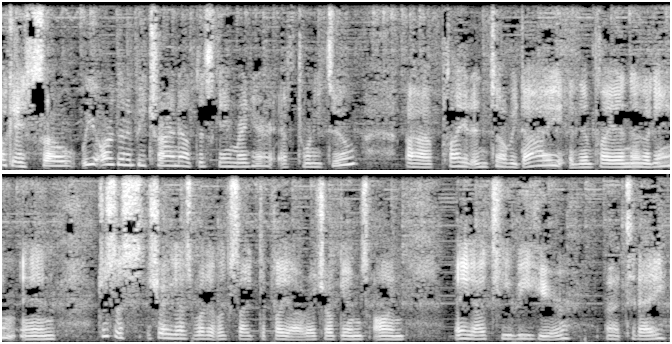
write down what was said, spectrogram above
Okay, so we are going to be trying out this game right here, F22. Uh, play it until we die, and then play another game, and just to show you guys what it looks like to play uh, retro games on AITV here uh, today.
